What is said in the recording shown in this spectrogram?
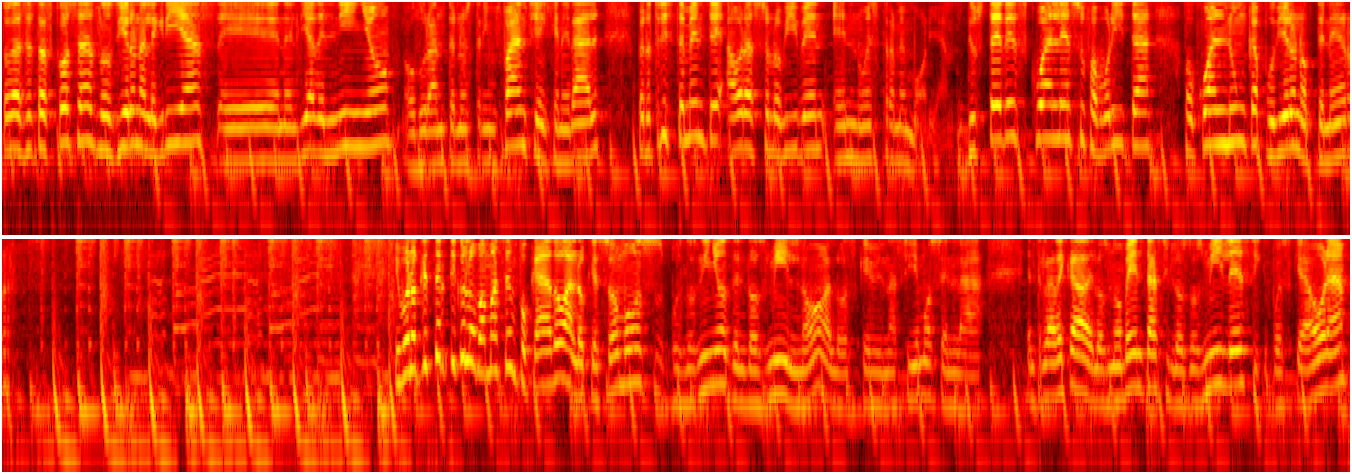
Todas estas cosas nos dieron alegrías eh, en el Día del Niño o durante nuestra infancia en general, pero tristemente ahora solo viven en nuestra memoria. ¿De ustedes cuál es su favorita o cuál nunca pudieron obtener? Y bueno, que este artículo va más enfocado a lo que somos pues, los niños del 2000, ¿no? A los que nacimos en la, entre la década de los 90 y los 2000 y pues que ahora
